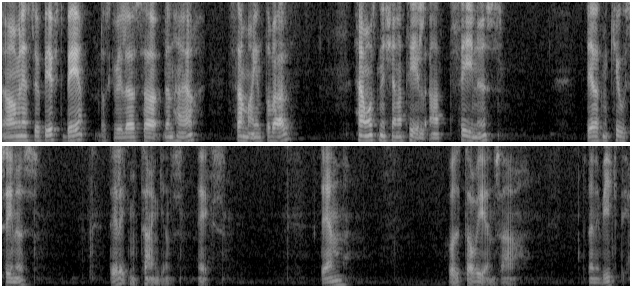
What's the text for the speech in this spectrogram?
Då har vi nästa uppgift, B. Då ska vi lösa den här, samma intervall. Här måste ni känna till att sinus delat med cosinus, det är lika med tangens x. Den rutar vi in så här. Den är viktig.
